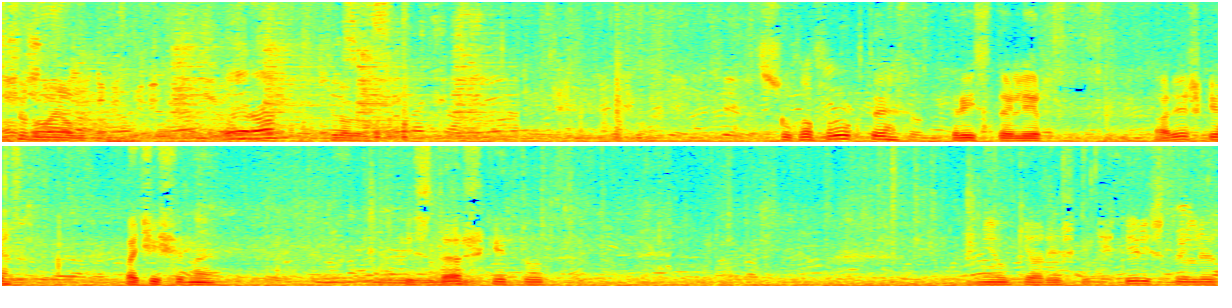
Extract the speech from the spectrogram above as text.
Еще два яблока. Килограмм. Сухофрукты 300 лир. Орешки почищенные. Фисташки тут. Мелкие орешки 400 лир.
